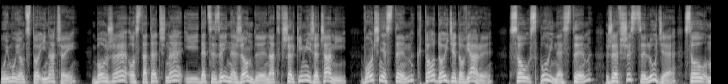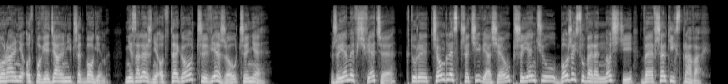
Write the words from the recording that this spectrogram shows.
Ujmując to inaczej, Boże ostateczne i decyzyjne rządy nad wszelkimi rzeczami, włącznie z tym, kto dojdzie do wiary, są spójne z tym, że wszyscy ludzie są moralnie odpowiedzialni przed Bogiem, niezależnie od tego, czy wierzą, czy nie. Żyjemy w świecie, który ciągle sprzeciwia się przyjęciu Bożej suwerenności we wszelkich sprawach.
